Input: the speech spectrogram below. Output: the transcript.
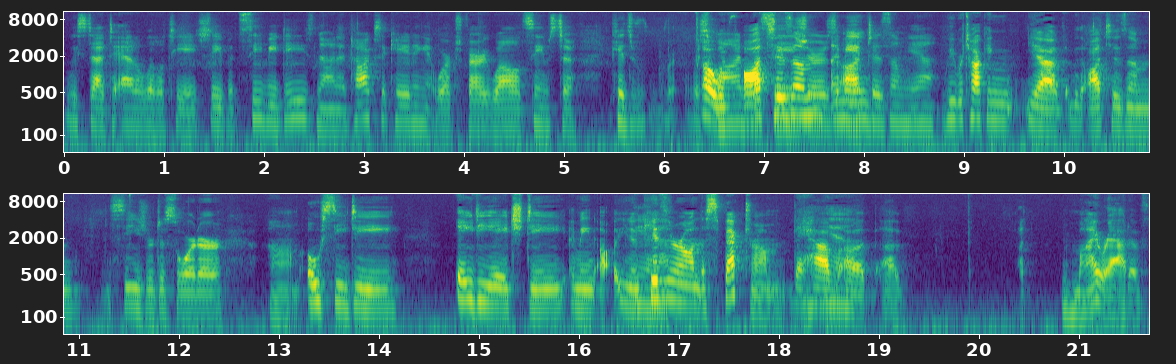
we start to add a little THC. But CBD is non intoxicating, it works very well. It seems to kids r- Oh, with respond autism, seizures, I mean- autism, yeah. We were talking, yeah, with autism, seizure disorder, um, OCD, ADHD. I mean, uh, you know, kids are on the spectrum. They have Yeah. a, a, a myriad of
